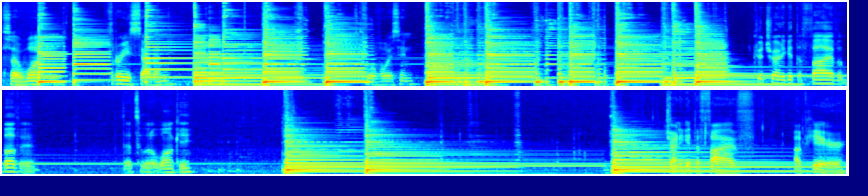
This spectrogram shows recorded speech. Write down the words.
So one, three, seven. Cool voicing. You could try to get the five above it. That's a little wonky. Get the five up here.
